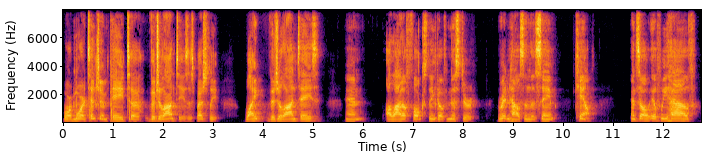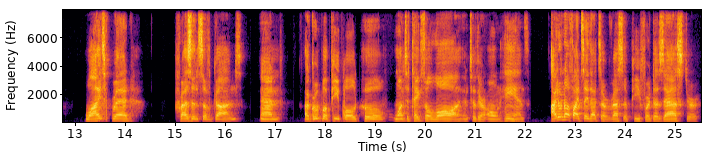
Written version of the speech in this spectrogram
or more attention paid to vigilantes, especially white vigilantes. And a lot of folks think of Mr. Rittenhouse in the same camp. And so if we have widespread presence of guns and a group of people who want to take the law into their own hands, I don't know if I'd say that's a recipe for disaster,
